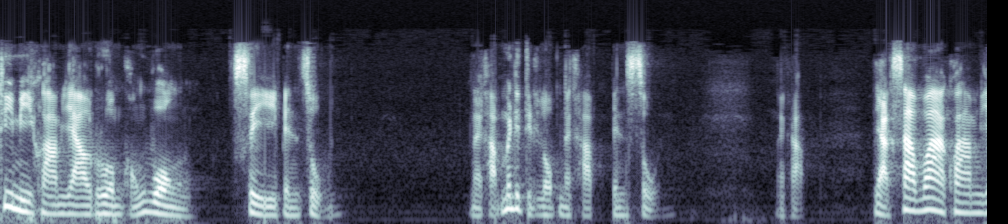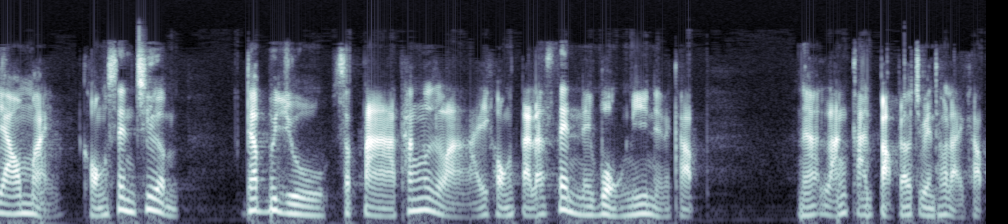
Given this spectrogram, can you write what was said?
ที่มีความยาวรวมของวง C เป็นศูนย์นะครับไม่ได้ติดลบนะครับเป็นศูนย์นะครับอยากทราบว่าความยาวใหม่ของเส้นเชื่อม W star ทั้งหลายของแต่ละเส้นในวงนี้เนี่ยนะครับนะหลังการปรับแล้วจะเป็นเท่าไหร่ครับ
